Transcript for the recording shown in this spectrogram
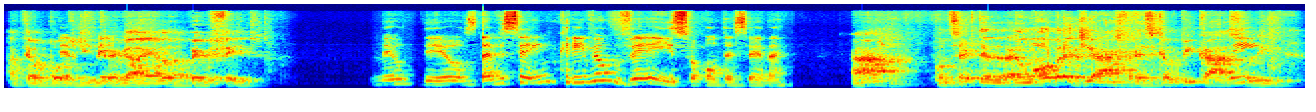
até o ponto Perfeito. de entregar ela perfeito. Meu Deus, deve ser incrível ver isso acontecer, né? Ah, com certeza. É uma obra de arte, parece que é o Picasso Sim. ali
